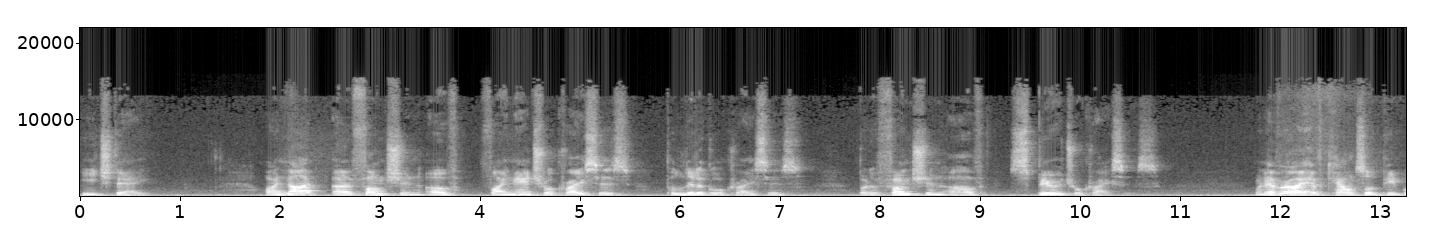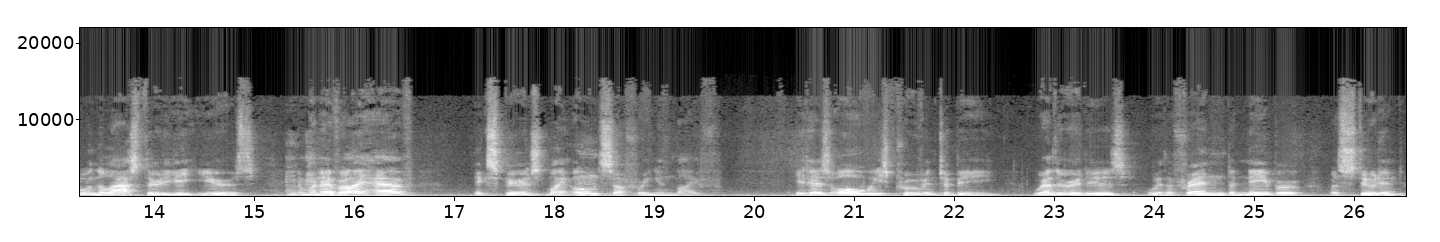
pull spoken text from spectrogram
each day are not a function of financial crisis, political crisis, but a function of spiritual crisis. Whenever I have counseled people in the last 38 years, and whenever I have experienced my own suffering in life, it has always proven to be, whether it is with a friend, a neighbor, a student,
